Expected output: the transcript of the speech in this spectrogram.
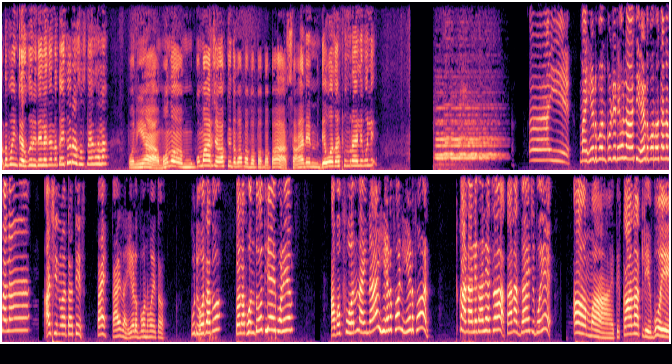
आता पंचायत घरी दिल्या त्यांना काही त्रासच नाही झाला. पण या मन कुमारच्या बाबतीत बापा बापा बापा सारे देवच आठवून राहिले मुले. हेडफोन कुठे ठेवला? आधी हेडफोन होता ना मला. अशीन होता तेच. पाय काय झालं? हेडफोन होय तर. कुठे होता तो? तुला फोन तो ती आहे पडेल अगं फोन नाही ना. Headphone headphone. कानाला घालायचा. कानात जायचे बोये. आमाय ते कानातले बोये.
